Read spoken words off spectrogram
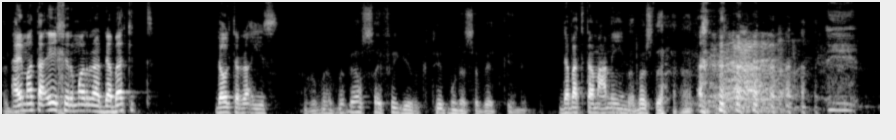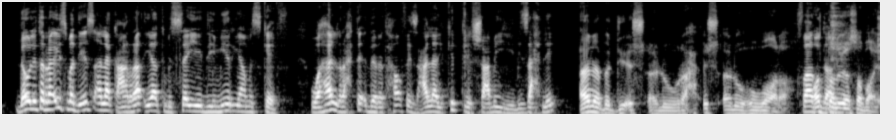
حلوة. أي متى آخر مرة دبكت دولة الرئيس؟ بالصيفية كثير مناسبات كانت. دبكتها مع مين؟ بس دولة الرئيس بدي أسألك عن رأيك بالسيدة ميريام سكاف وهل رح تقدر تحافظ على الكتلة الشعبية بزحلة؟ أنا بدي أسأله رح أسأله هوارة تفضل. تفضلوا يا صبايا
